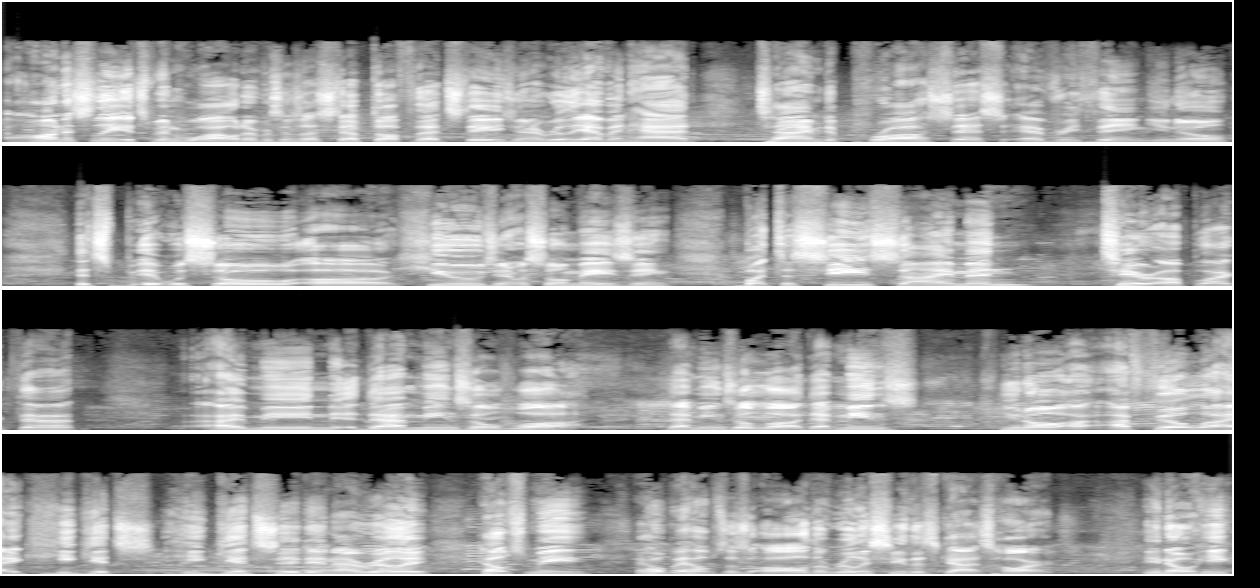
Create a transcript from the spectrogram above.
honestly, it's been wild ever since I stepped off that stage, and I really haven't had time to process everything. You know, it's it was so uh, huge and it was so amazing, but to see Simon tear up like that, I mean, that means a lot. That means a lot. That means, you know, I, I feel like he gets he gets it, and I really helps me. I hope it helps us all to really see this guy's heart. You know, he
